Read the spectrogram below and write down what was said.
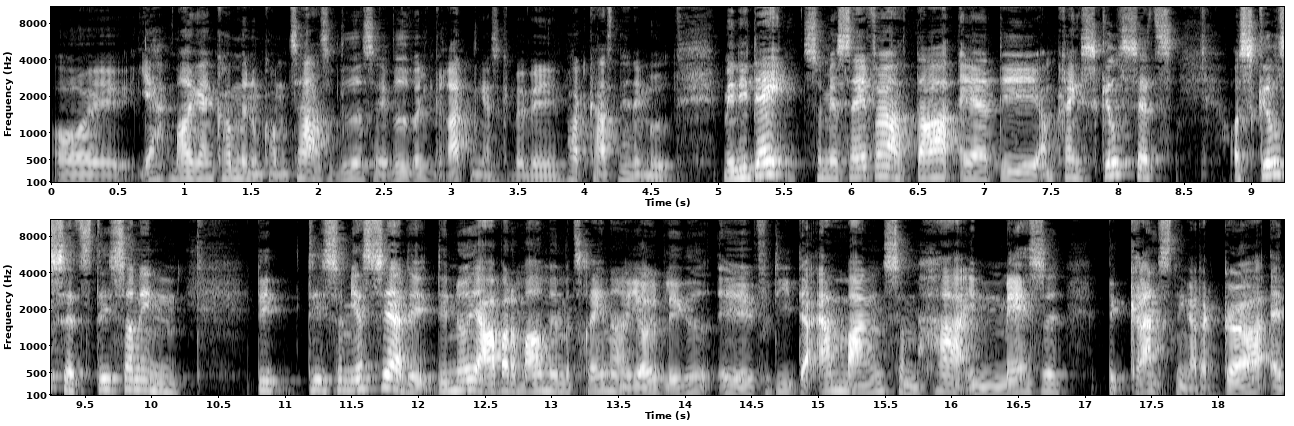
og øh, ja, meget gerne komme med nogle kommentarer og så videre, så jeg ved, hvilken retning jeg skal bevæge podcasten hen imod. Men i dag, som jeg sagde før, der er det omkring skillsets, og skillsets, det er sådan en, det, det, som jeg ser det, det er noget, jeg arbejder meget med med trænere i øjeblikket, øh, fordi der er mange, som har en masse begrænsninger, der gør, at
